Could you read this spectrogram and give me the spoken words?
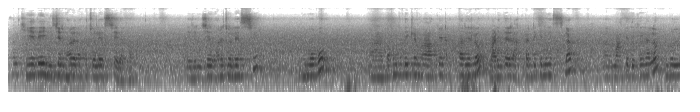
এখন খেয়ে দিয়ে নিচের ঘরে দেখো চলে এসছে, দেখো। এই যে নিচের ঘরে চলে এসছি, ঘুমোবো। আর তখন তো দেখলে মাকে ডাক্তার এলো, বাড়িতে ডাক্তার ডেকে নিয়ে এসেছিলাম। আর মাকে দেখে গেল, বলল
